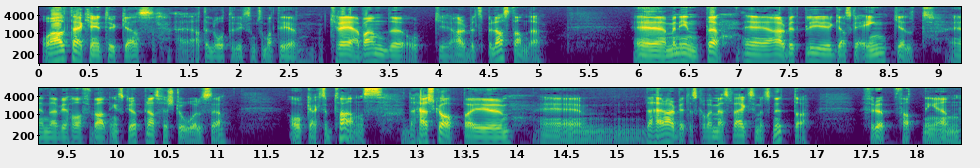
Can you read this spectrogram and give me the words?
Och allt det här kan ju tyckas eh, att det låter liksom som att det är krävande och eh, arbetsbelastande. Eh, men inte. Eh, arbetet blir ju ganska enkelt eh, när vi har förvaltningsgruppernas förståelse och acceptans. Det här skapar ju, eh, det här arbetet skapar mest verksamhetsnytta för uppfattningen,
